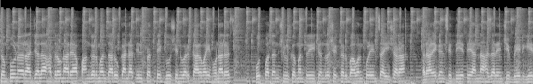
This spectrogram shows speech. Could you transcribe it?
संपूर्ण राज्याला हादरवणाऱ्या पांगरमल दारूकांडातील प्रत्येक दोषींवर कारवाई होणारच. उत्पादन शुल्क मंत्री चंद्रशेखर बावनकुळेंचा इशारा राळेगण सिद्धी येथे अण्णा हजारेंची भेट घेत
